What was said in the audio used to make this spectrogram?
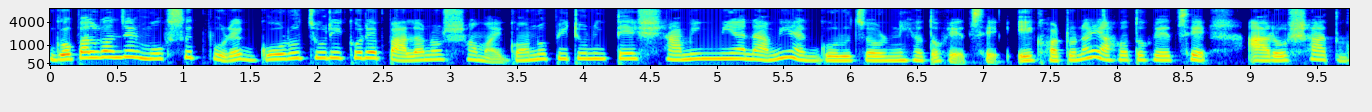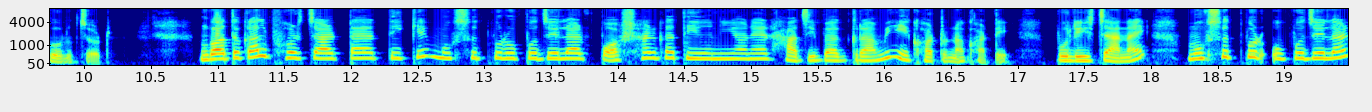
গোপালগঞ্জের মুকসুদপুরে গরু চুরি করে পালানোর সময় গণপিটুনিতে শামীম মিয়া নামে এক গরুচোর নিহত হয়েছে। এ ঘটনায় আহত হয়েছে আরও সাত গরুচোর। গতকাল ভোর চারটার দিকে মুকসুদপুর উপজেলার পশারগাত ইউনিয়নের হাজিবাগ গ্রামে এ ঘটনা ঘটে। পুলিশ জানায়, মুকসুদপুর উপজেলার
